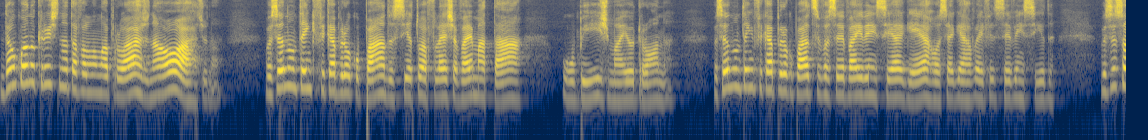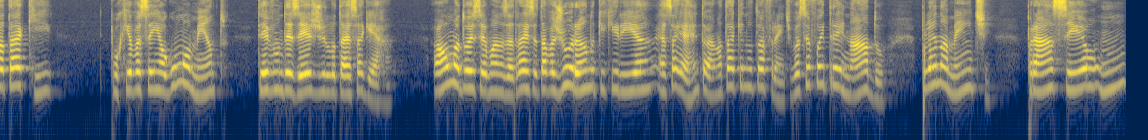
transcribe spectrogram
Então, quando Krishna está falando lá para o Arjuna, ó oh, Arjuna, você não tem que ficar preocupado se a tua flecha vai matar o Bhishma e o Drona. Você não tem que ficar preocupado se você vai vencer a guerra ou se a guerra vai ser vencida. Você só está aqui porque você, em algum momento, teve um desejo de lutar essa guerra. Há uma, duas semanas atrás, você estava jurando que queria essa guerra. Então, ela está aqui na tua frente. Você foi treinado plenamente para ser um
